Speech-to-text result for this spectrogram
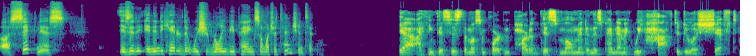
uh, sickness, is it an indicator that we should really be paying so much attention to? Yeah, I think this is the most important part of this moment in this pandemic. We have to do a shift.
